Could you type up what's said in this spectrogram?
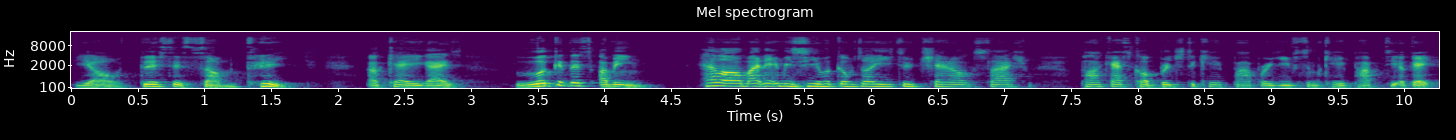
Yo, this is some tea. Okay, you guys, look at this. I mean, hello, my name is He. Welcome to my YouTube channel slash podcast called Bridge to K-Pop where you give some K-Pop tea. Okay,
